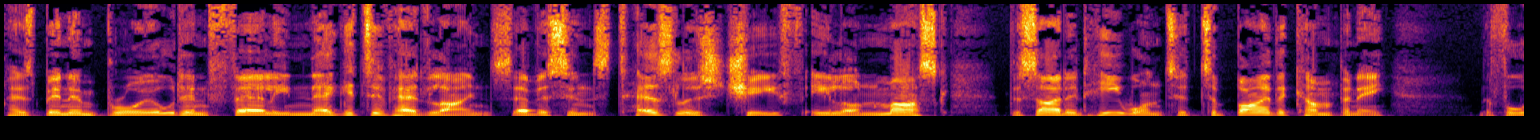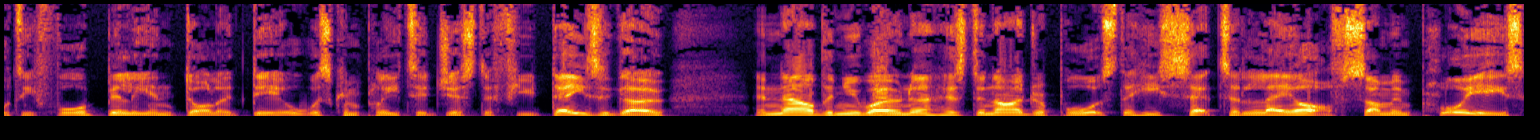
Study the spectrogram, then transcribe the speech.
has been embroiled in fairly negative headlines ever since Tesla's chief, Elon Musk, decided he wanted to buy the company. The $44 billion deal was completed just a few days ago, and now the new owner has denied reports that he's set to lay off some employees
